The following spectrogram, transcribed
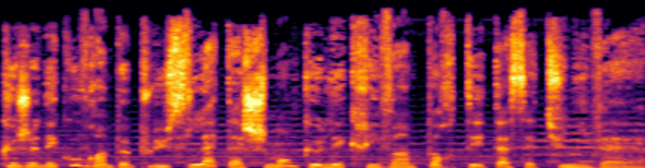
que je découvre un peu plus l'attachement que l'écrivain portait à cet univers.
